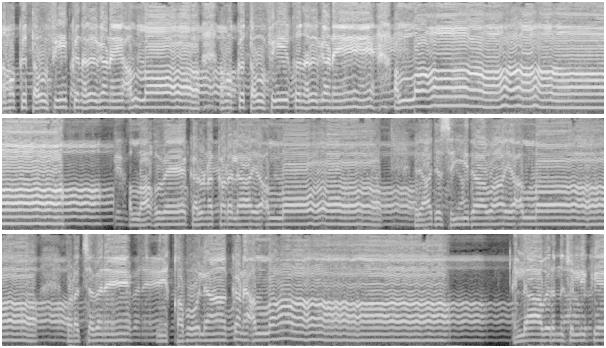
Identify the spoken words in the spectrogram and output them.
നമുക്ക് തൗഫീക്ക് നൽകണേ അല്ലാ. നമുക്ക് തൗഫീക്ക് നൽകണേ അല്ലാ. അള്ളാഹുവേ കരുണക്കടലായ അല്ലോ രാജസീതാവായ അല്ലോ പടച്ചവനെ നീ കബൂലാക്കണ അല്ലാ. എല്ലാവരും ചൊല്ലിക്കേ.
